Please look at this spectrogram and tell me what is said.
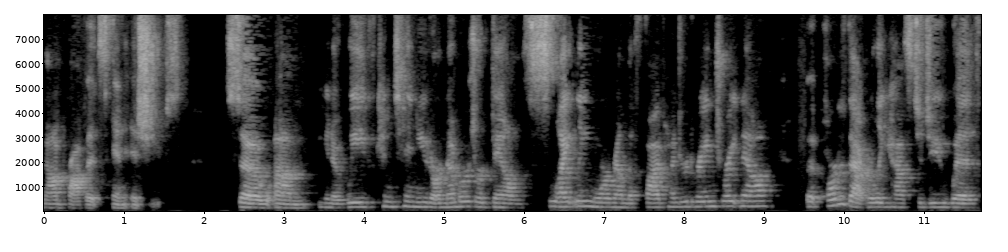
nonprofits and issues. So, um, you know, we've continued, our numbers are down slightly more around the 500 range right now. But part of that really has to do with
